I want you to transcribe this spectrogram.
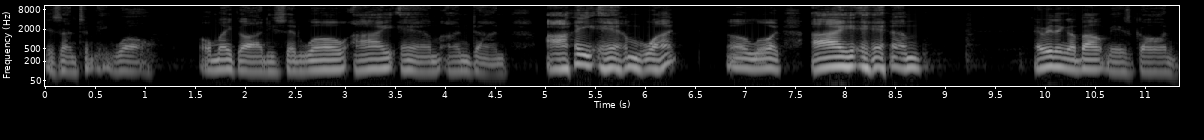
is unto me, woe. Oh my God, he said, Woe, I am undone. I am what? Oh Lord, I am, everything about me is gone.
